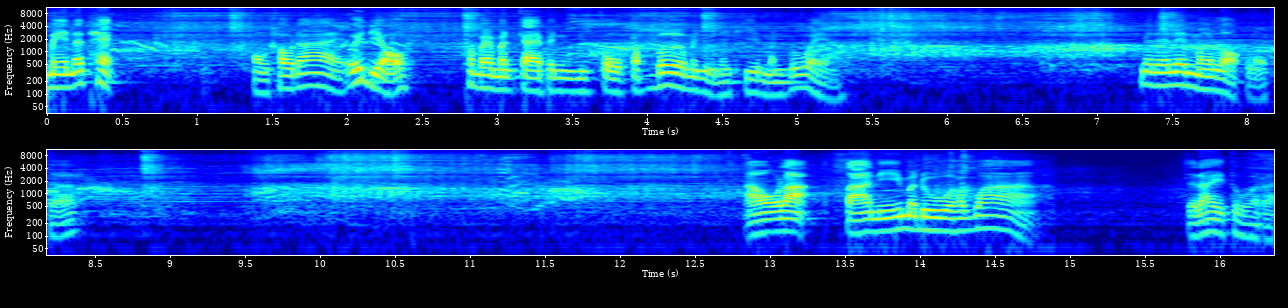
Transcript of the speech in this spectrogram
เมน a แท็กของเขาได้ เอ้ยเดี๋ยว ทำไมมันกลายเป็นมีโกกัปเบอร์มาอยู่ในทีมมันด้วยอะ ไม่ได้เล่นเมอร์หลอกหรอจ๊ะ เอาละตานี้มาดูครับว่า จะได้ตัวอะไร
